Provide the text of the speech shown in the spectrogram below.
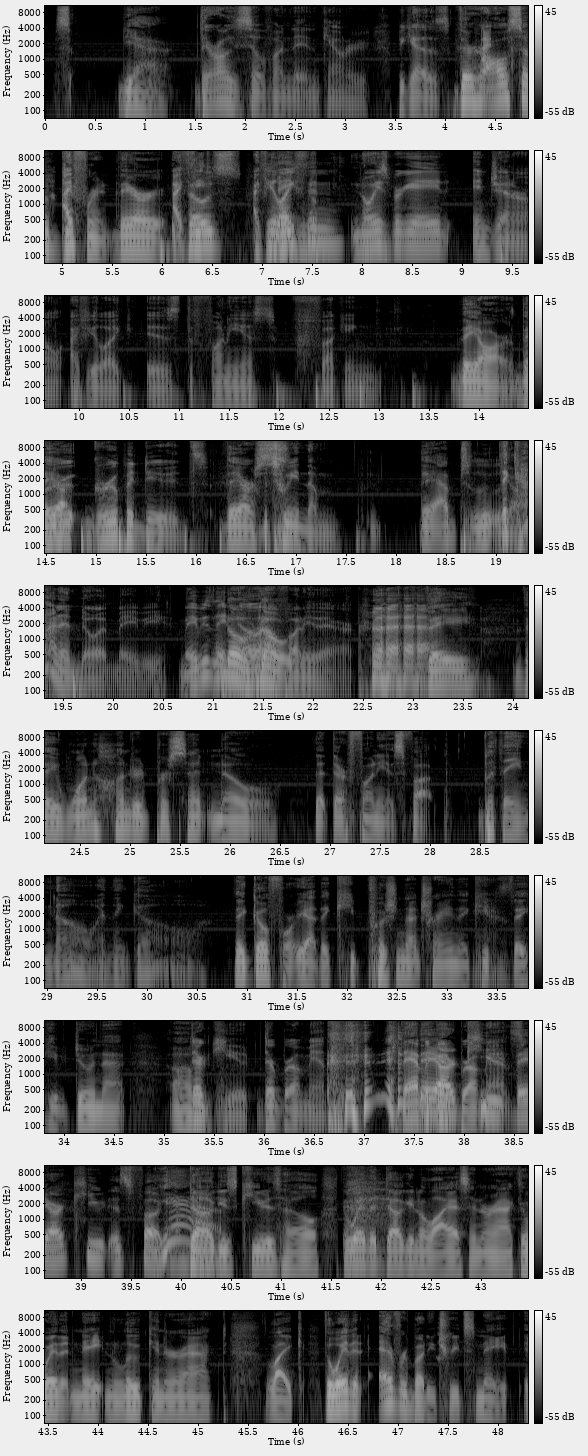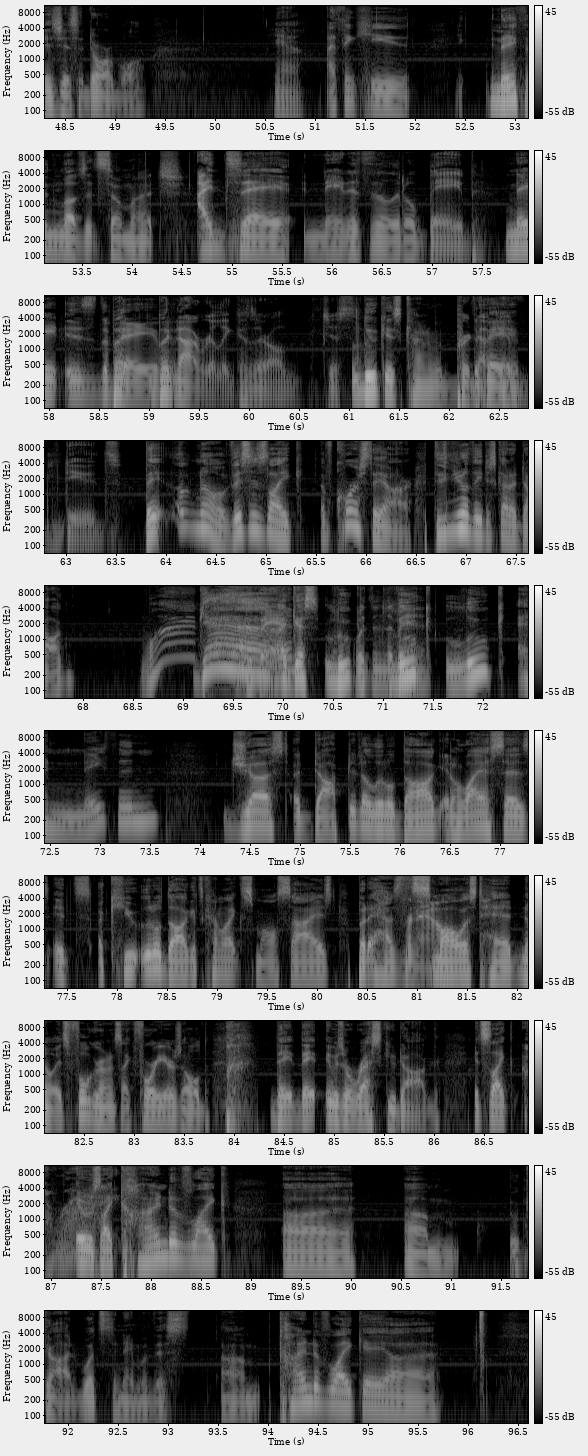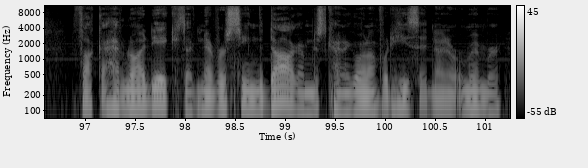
So, yeah. They're always so fun to encounter because They're I- all so I- different. They're I feel- those I feel like Nathan no- Noise Brigade in general, I feel like is the funniest fucking they are. They are group of dudes they are s- between them. they absolutely They kind of know it. Maybe, maybe they No, know no. how funny they are. they they 100% know that they're funny as fuck. But they know and they go. They go for it. Yeah, they keep pushing that train. They keep Yeah. they keep doing that. Um, They're cute. They're bromances. They have a they good are bromance. Cute. They are cute as fuck. Yeah. Doug is cute as hell. The way that Doug and Elias interact, the way that Nate and Luke interact, like the way that everybody treats Nate is just adorable. yeah. I think he. Nathan loves it so much. I'd say Nate is the little babe, Nate is the but babe, but not really because they're all just Luke is kind of a the productive babe. dudes. They oh no, this is like of course they are. Did you know they just got a dog? What? Yeah, I band? guess Luke, Within the Luke, band? Luke, and Nathan just adopted a little dog, and Elias says it's a cute little dog. It's kind of like small sized, but it has For the now. smallest head. No, it's full grown. It's like four years old. they they it was a rescue dog. It's like it was like kind of like uh um God, what's the name of this? Um, kind of like a uh, fuck. I have no idea because I've never seen the dog. I'm just kind of going off what he said, and I don't remember.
